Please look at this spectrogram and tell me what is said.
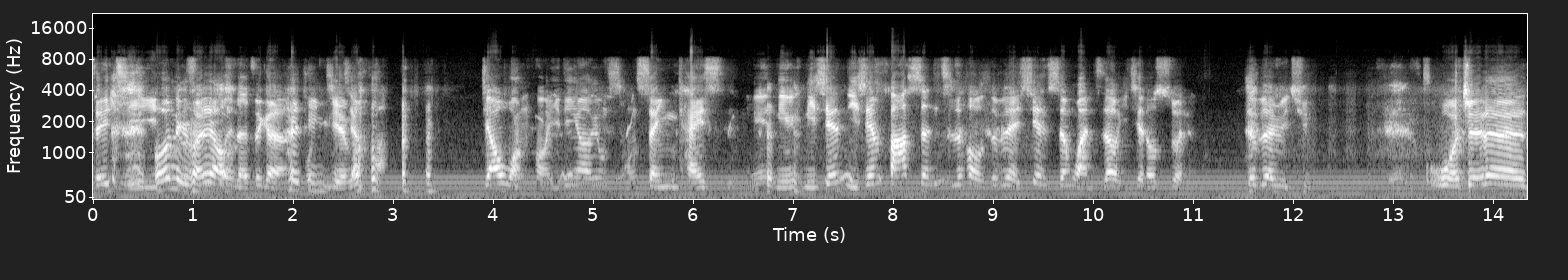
这一集我女朋友的这个会听节目，交往哈一定要用从声音开始，你你你先你先发声之后，对不对？现身完之后一切都顺了，对不对，Rich？我觉得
